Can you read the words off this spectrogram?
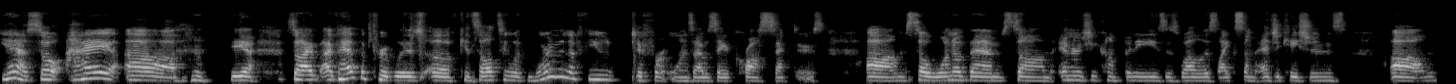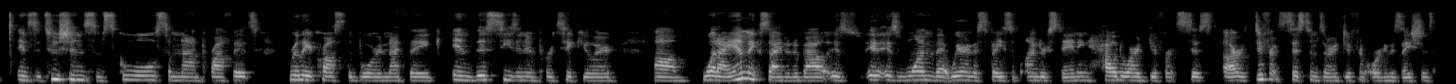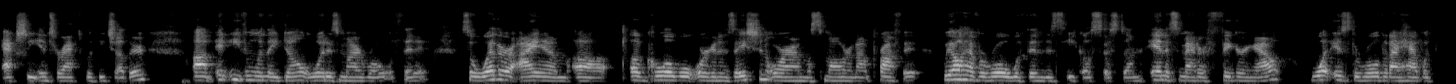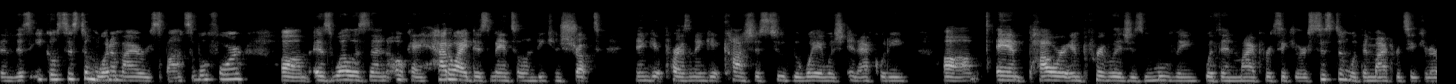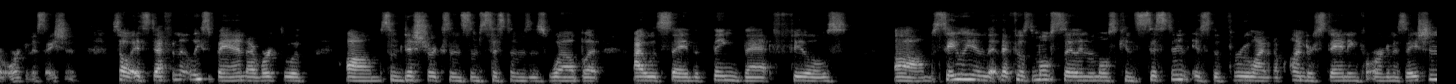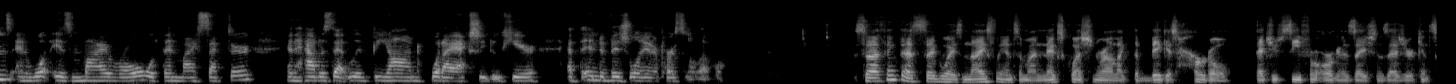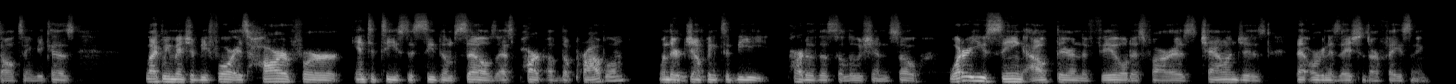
Yeah, so I uh, Yeah. So I've, I've had the privilege of consulting with more than a few different ones, I would say, across sectors. Um, so one of them, some energy companies, as well as like some educations um, institutions, some schools, some nonprofits, really across the board. And I think in this season in particular, um, what I am excited about is is one that we're in a space of understanding how do our different our different systems and our different organizations actually interact with each other, um, and even when they don't, what is my role within it? So whether I am uh, a global organization or I'm a smaller nonprofit, we all have a role within this ecosystem, and it's a matter of figuring out what is the role that I have within this ecosystem? What am I responsible for? Um, as well as then, okay, how do I dismantle and deconstruct and get present and get conscious to the way in which inequity um, and power and privilege is moving within my particular system, within my particular organization. So it's definitely spanned. I worked with um, some districts and some systems as well, but I would say the thing that feels um, salient, that, that feels the most salient, the most consistent is the through line of understanding for organizations and what is my role within my sector and how does that live beyond what I actually do here at the individual and interpersonal level. So I think that segues nicely into my next question around like the biggest hurdle that you see for organizations as you're consulting because like we mentioned before it's hard for entities to see themselves as part of the problem when they're jumping to be part of the solution. So what are you seeing out there in the field as far as challenges that organizations are facing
